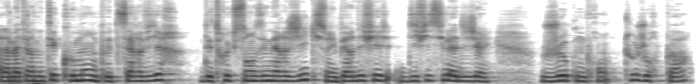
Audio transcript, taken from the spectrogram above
À la maternité, comment on peut te servir? Des trucs sans énergie qui sont hyper difficiles à digérer je comprends toujours pas.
